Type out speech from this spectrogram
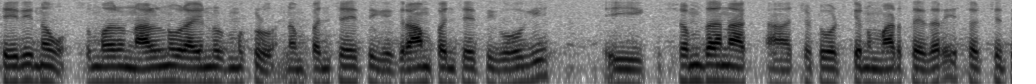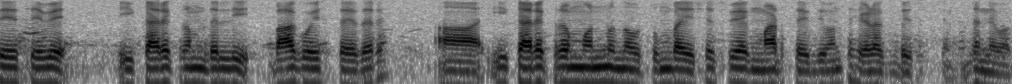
ಸೇರಿ ನಾವು ಸುಮಾರು ನಾಲ್ನೂರು ಐನೂರು ಮಕ್ಕಳು ನಮ್ಮ ಪಂಚಾಯತಿಗೆ, ಗ್ರಾಮ ಪಂಚಾಯತಿಗೆ ಹೋಗಿ ಈ ಶ್ರಮದಾನ ಚಟುವಟಿಕೆಯನ್ನು ಮಾಡ್ತಾ ಇದ್ದಾರೆ. ಈ ಸ್ವಚ್ಛತೆ ಸೇವೆ ಈ ಕಾರ್ಯಕ್ರಮದಲ್ಲಿ ಭಾಗವಹಿಸ್ತಾ ಇದ್ದಾರೆ. ಆ, ಈ ಕಾರ್ಯಕ್ರಮವನ್ನು ನಾವು ತುಂಬ ಯಶಸ್ವಿಯಾಗಿ ಮಾಡ್ತಾ ಇದ್ದೀವಿ ಅಂತ ಹೇಳಕ್ಕೆ ಬಯಸುತ್ತೇನೆ. ಧನ್ಯವಾದ.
